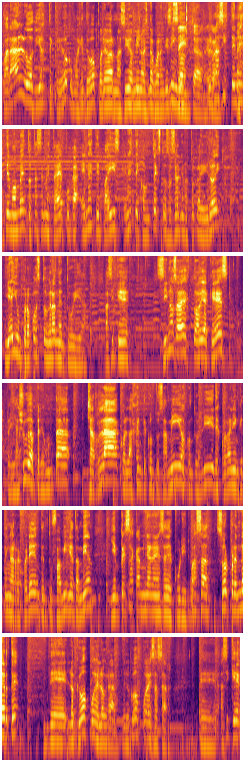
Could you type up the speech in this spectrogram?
Para algo Dios te creó, como dijiste vos, podría haber nacido en 1945. Sí, Claro. tal Pero naciste en este momento, estás en esta época, en este país, en este contexto social que nos toca vivir hoy y hay un propósito grande en tu vida. Así que si no sabes todavía qué es, pedí ayuda, preguntá, charlá con la gente, con tus amigos, con tus líderes, con alguien que tengas referente, en tu familia también y empezá a caminar en ese descubrir. Vas a sorprenderte de lo que vos puedes lograr, de lo que vos puedes hacer. Eh, así que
